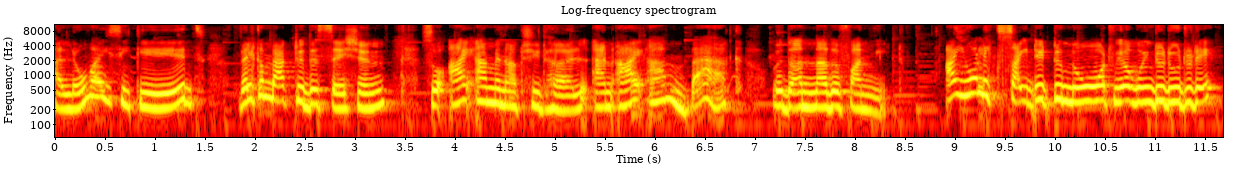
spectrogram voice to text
Hello, IC kids. Welcome back to this session. So, I am Minakshi Dhal and I am back with another fun meet. Are you all excited to know what we are going to do today?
